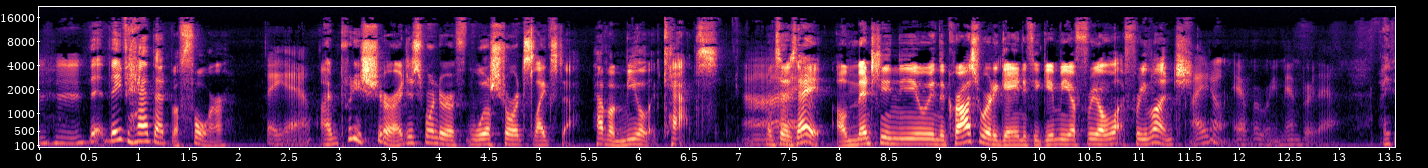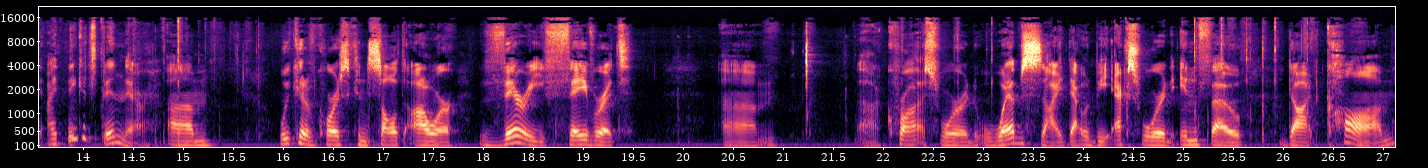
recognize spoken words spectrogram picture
Mm-hmm. Th- they've had that before. They have. I'm pretty sure. I just wonder if Will Shortz likes to have a meal at Katz and says, "Hey, I'll mention you in the crossword again if you give me a free free lunch." I don't ever remember that. I, I think it's been there. Um, we could, of course, consult our very favorite um, uh, crossword website. That would be xwordinfo.com.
